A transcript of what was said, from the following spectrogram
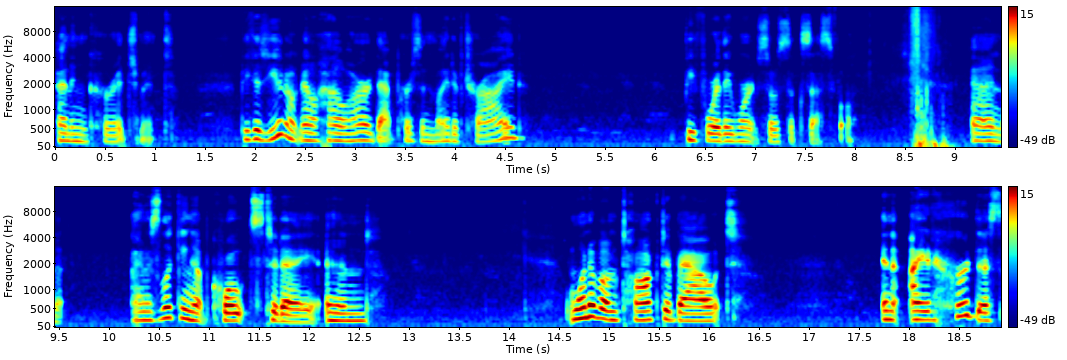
and encouragement because you don't know how hard that person might have tried before they weren't so successful. And I was looking up quotes today, and one of them talked about, and I had heard this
